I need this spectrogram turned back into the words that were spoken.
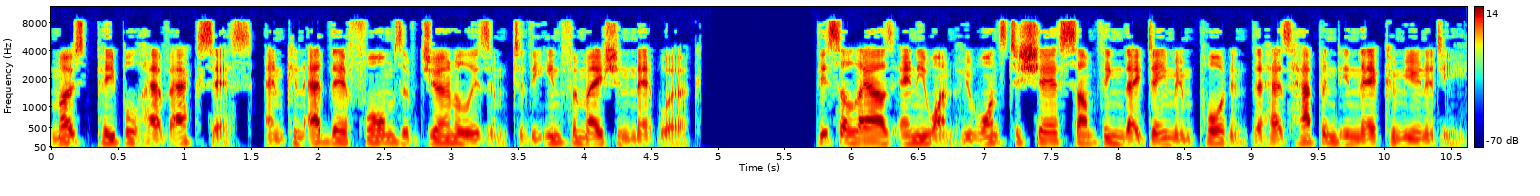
most people have access, and can add their forms of journalism to the information network. This allows anyone who wants to share something they deem important that has happened in their community.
